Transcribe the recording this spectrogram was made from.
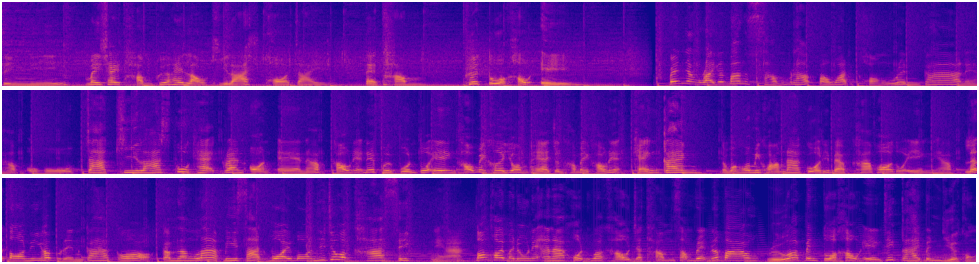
สิ่งนี้ไม่ใช่ทำเพื่อให้เหล่าคีราชพอใจ แต่ทำเพื่อตัวเขาเอง เป็นอย่างไรกันบ้างสำหรับประวัติของเรนกานะครับ โอ้โห จากคีรัสผู้แคะแกรนอ่อนแอร์นะครับเขาเนี่ยได้ฝึกฝนตัวเอง เขาไม่เคยยอมแพ้จนทำให้เขาเนี่ยแข็งแกร่งแต่ว่าก็มีความน่ากลัวที่แบบฆ่าพ่อตัวเองนะครับ และตอนนี้ครับเรนกาก็กำลังล่าปีศาจวอยบอลที่ชื่อว่าคาซิกเนี่ยฮะ ต้องคอยมาดูในอนาคตว่าเขาจะทำสำเร็จหรือเปล่า หรือว่าเป็นตัวเขาเองที่กลายเป็นเหยื่อของ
